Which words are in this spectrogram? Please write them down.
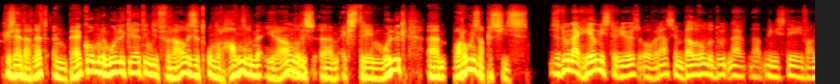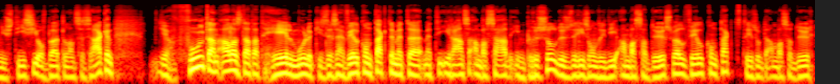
Je zei daarnet, een bijkomende moeilijkheid in dit verhaal is het onderhandelen met Iran. Mhm. Dat is ehm, extreem moeilijk. Ehm, waarom is dat precies? Ze doen daar heel mysterieus over. Hè. Als je een belronde doet naar, naar het ministerie van Justitie of Buitenlandse Zaken, je voelt aan alles dat dat heel moeilijk is. Er zijn veel contacten met de, met de Iraanse ambassade in Brussel, dus er is onder die ambassadeurs wel veel contact. Er is ook de ambassadeur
